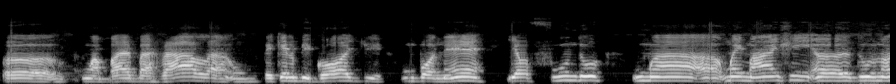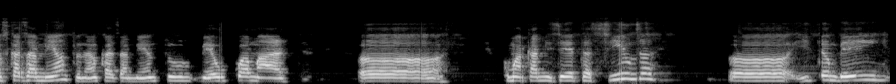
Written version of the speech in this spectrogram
com uma barba rala, um pequeno bigode, um boné e ao fundo uma, uma imagem uh, do nosso casamento, né? O casamento meu com a Marta. Uh, com uma camiseta cinza uh, e também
